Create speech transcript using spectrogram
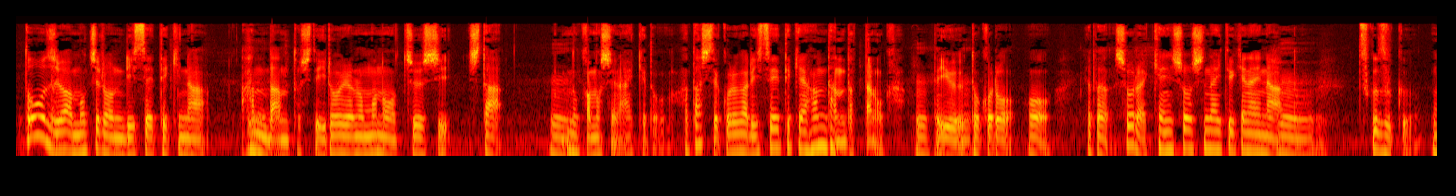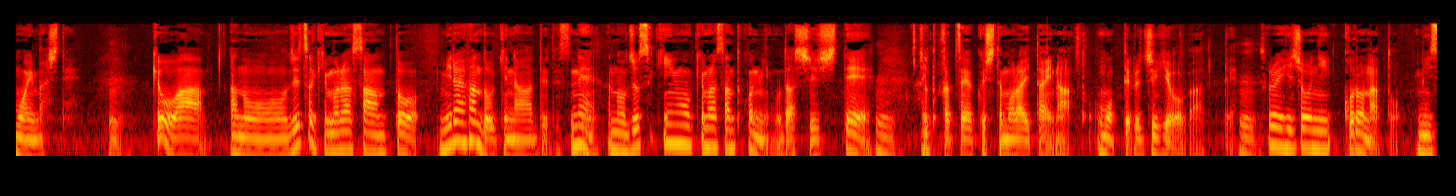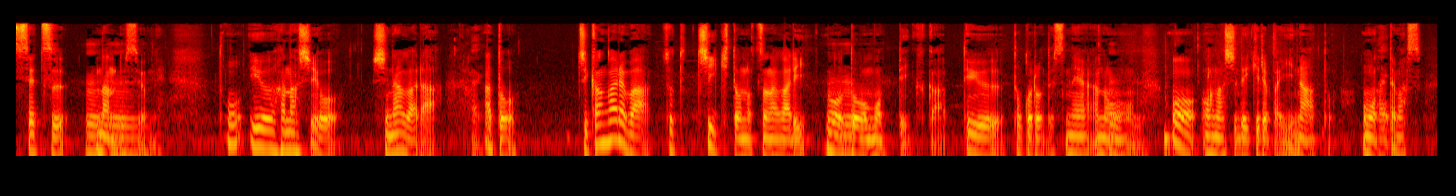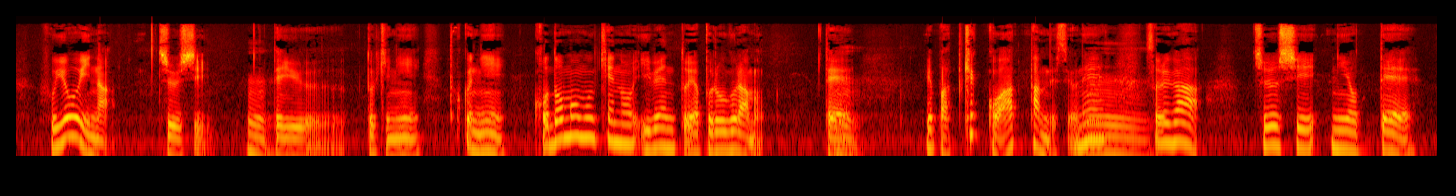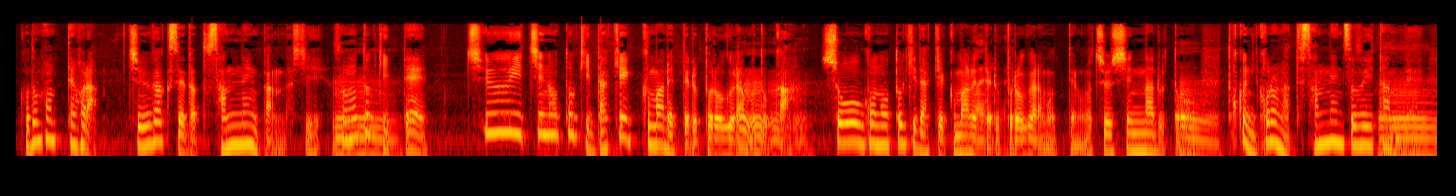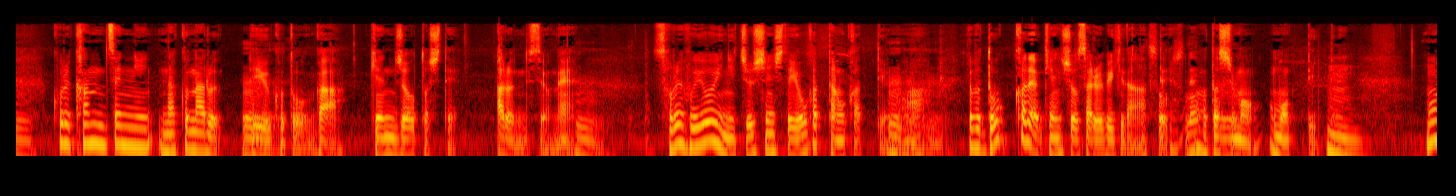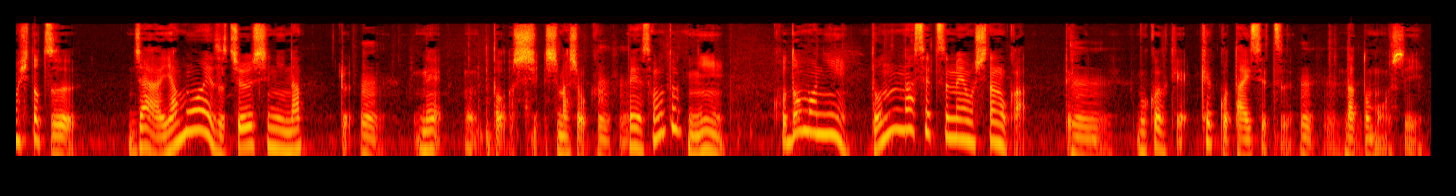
当時はもちろん理性的な判断としていろいろなものを中止したのかもしれないけど、果たしてこれが理性的な判断だったのかっていうところをやっぱ将来検証しないといけないなとつくづく思いまして、今日はあの実は木村さんと未来ファンド沖縄でですね、あの助成金を木村さんのところにお出しして、ちょっと活躍してもらいたいなと思ってる事業があって、それは非常にコロナと密接なんですよね。という話をしながら、はい。あと時間があればちょっと地域とのつながりをどう持っていくかっていうところですね、あの、をお話しできればいいなと思ってます。不用意な中止っていう時に、特に子供向けのイベントやプログラムって、やっぱ結構あったんですよね。うん。それが中止によって子供ってほら中学生だと3年間だしその時って中1の時だけ組まれてるプログラムとか小5の時だけ組まれてるプログラムっていうのが中止になるとうん特にコロナって3年続いたんうん。でこれ完全になくなるっていうことが現状としてあるんですよね。それ不用意に中心してよかったのかっていうのは、やっぱどっかでは検証されるべきだなって私も思っていて、うん。もう一つじゃあやむを得ず中止になる、うんねうんとししましょうか、でその時に子供にどんな説明をしたのかって、うん。僕はけ結構大切だと思うし、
